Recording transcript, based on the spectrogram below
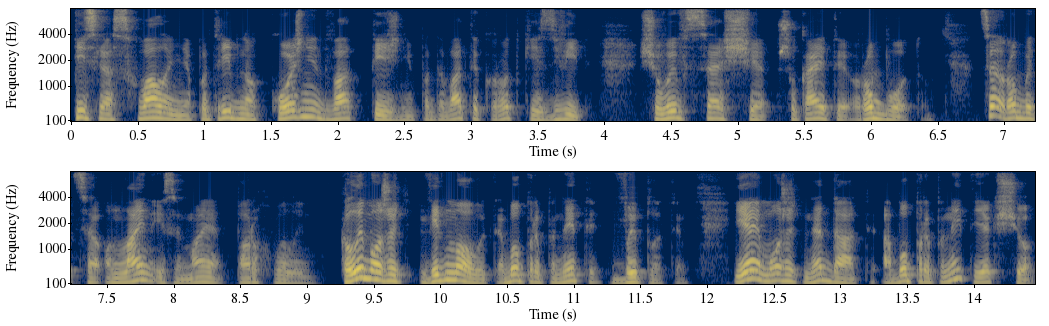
після схвалення потрібно кожні два тижні подавати короткий звіт, що ви все ще шукаєте роботу. Це робиться онлайн і займає пару хвилин. Коли можуть відмовити або припинити виплати, EI можуть не дати або припинити, якщо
